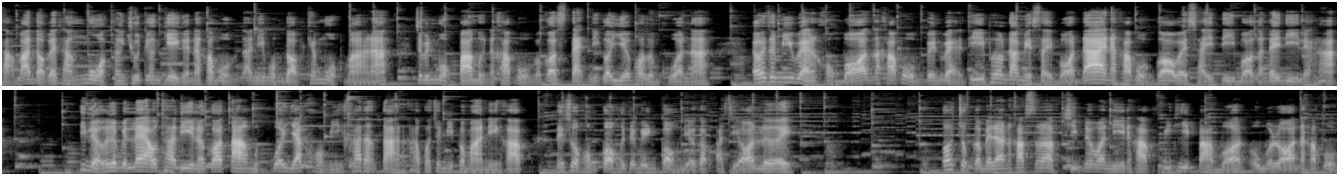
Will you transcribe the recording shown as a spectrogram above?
สามารถดรอปได้ทั้งหมวกทั้งชุดกางเกงกันนะครับผม อันนี้ผมดรอปแค่หมวกมานะ จะเป็นหมวกปลาหมึกนะครับผม แล้วก็สเตตนี่ก็เยอะพอสมควรนะ แล้วก็จะมีแหวนของบอสนะครับผมเป็นแหวนที่เพิ่มดาเมจใส่บอสได้นะครับผมก็เอาไว้ใช้ตีบอสกันได้ดีเลยฮะที่เหลือก็จะเป็นแร่อัลทาดีแล้วก็ตามหมึกกล้วยยักษ์ของมีค่าต่างๆนะครับก็จะมีประมาณนี้ครับ ในส่วนของกล่องก็จะเป็นกล่องเดียวกับอาซิออสเลย ก็จบกันไปแล้วนะครับสำหรับคลิปในวันนี้นะครับ วิธีปราบบอสโอโมลอสนะครับผม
